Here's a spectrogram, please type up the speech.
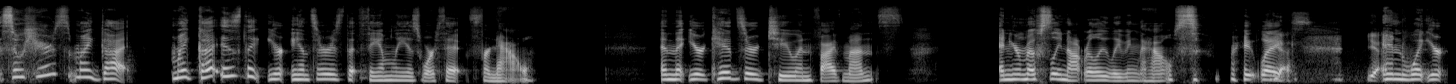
So here's my gut. My gut is that your answer is that family is worth it for now and that your kids are two and five months and you're mostly not really leaving the house, right? Like, yes. Yes. And what you're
